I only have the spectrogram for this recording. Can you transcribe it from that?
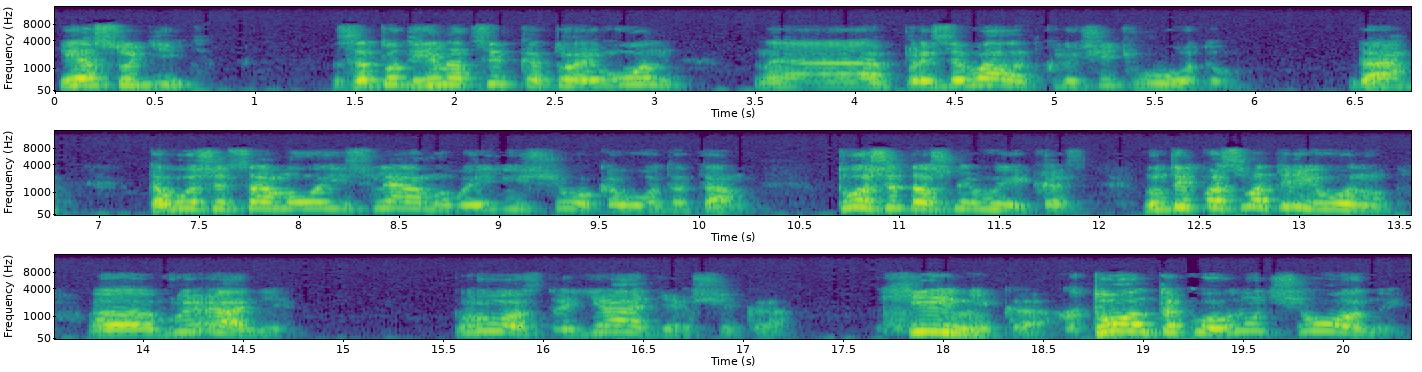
и осудить за тот геноцид, который он э, призывал отключить воду. Да? Того же самого Ислямова или еще кого-то там тоже должны выкрасть. Ну ты посмотри, он э, в Иране просто ядерщика химика. Кто он такой? Он ученый.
